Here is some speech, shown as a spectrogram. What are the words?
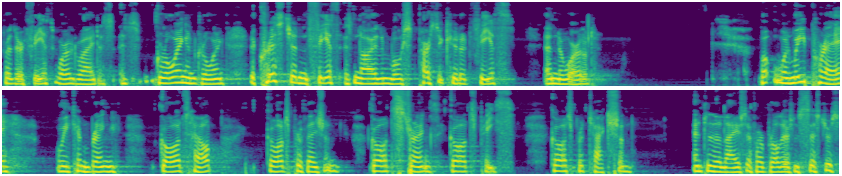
for their faith worldwide is, growing and growing. The Christian faith is now the most persecuted faith in the world. But when we pray, we can bring God's help, God's provision, God's strength, God's peace, God's protection into the lives of our brothers and sisters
